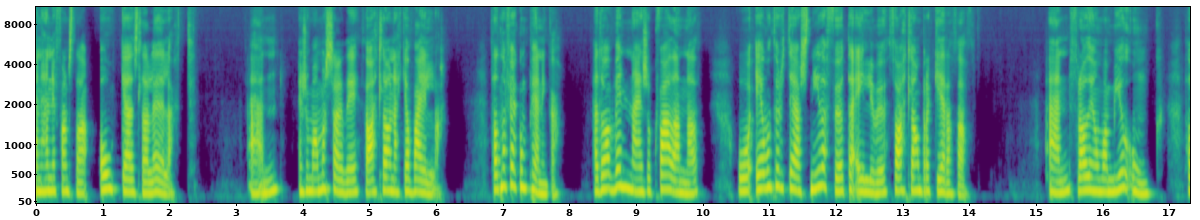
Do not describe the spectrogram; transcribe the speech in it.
en henni fannst það ógeðslega leðilegt. En, eins og mamma sagði, þá ætlaði hún ekki að væla. Þannig fekk hún peninga. Þetta var vinna eins og hvað annað og ef hún þurfti að sníða föta eilifu þá ætlaði hún bara að gera það. En frá því hún var mjög ung þá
